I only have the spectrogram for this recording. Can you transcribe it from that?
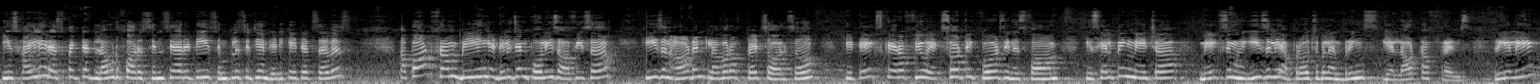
He is highly respected, loved for his sincerity, simplicity and dedicated service. Apart from being a diligent police officer, he is an ardent lover of pets also. He takes care of few exotic birds in his farm. His helping nature makes him easily approachable and brings a lot of friends. Really,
